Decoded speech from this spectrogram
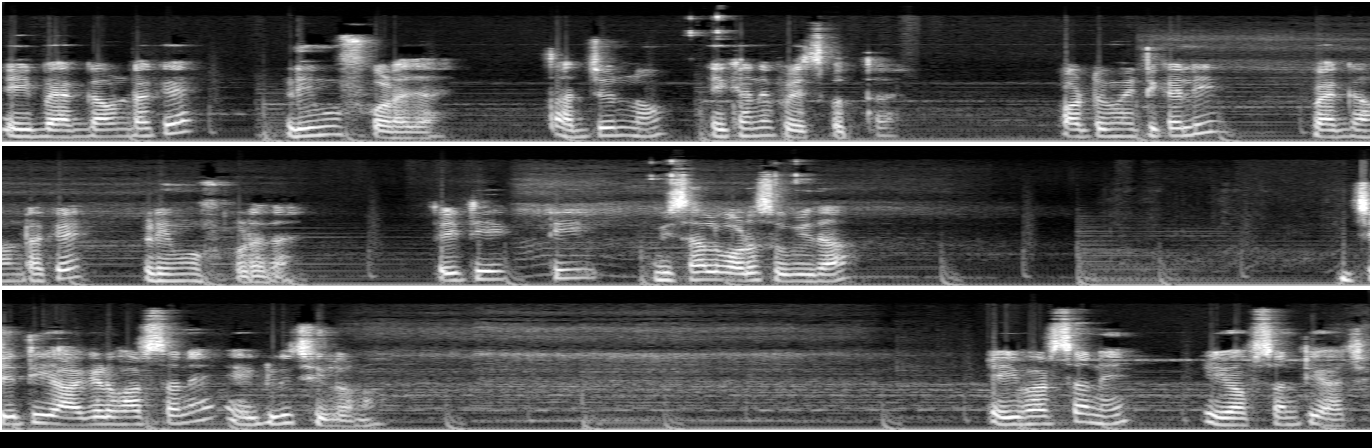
এই ব্যাকগ্রাউন্ডটাকে রিমুভ করা যায়। তার জন্য এখানে প্রেস করতে হয়। অটোমেটিক্যালি ব্যাকগ্রাউন্ডটাকে রিমুভ করে দেয়। তো এটি একটি বিশাল বড় সুবিধা। যেটি আগের ভার্সানে এগুলি ছিল না। এই ভার্সানে এই অপশানটি আছে।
